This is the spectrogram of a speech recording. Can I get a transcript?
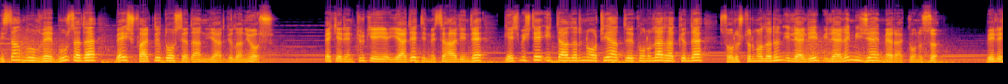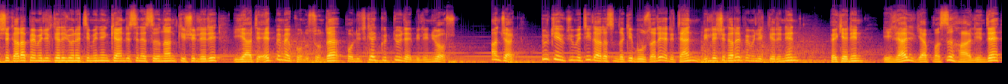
İstanbul ve Bursa'da 5 farklı dosyadan yargılanıyor. Peker'in Türkiye'ye iade edilmesi halinde geçmişte iddialarını ortaya attığı konular hakkında soruşturmaların ilerleyip ilerlemeyeceği merak konusu. Birleşik Arap Emirlikleri yönetiminin kendisine sığınan kişileri iade etmeme konusunda politika güttüğü de biliniyor. Ancak Türkiye hükümetiyle arasındaki buzları eriten Birleşik Arap Emirlikleri'nin Peker'in ihlal yapması halinde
